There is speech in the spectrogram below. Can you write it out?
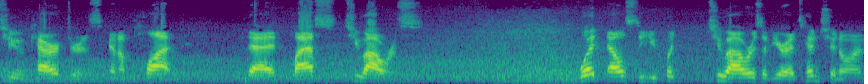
to characters and a plot that lasts two hours. What else do you put two hours of your attention on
